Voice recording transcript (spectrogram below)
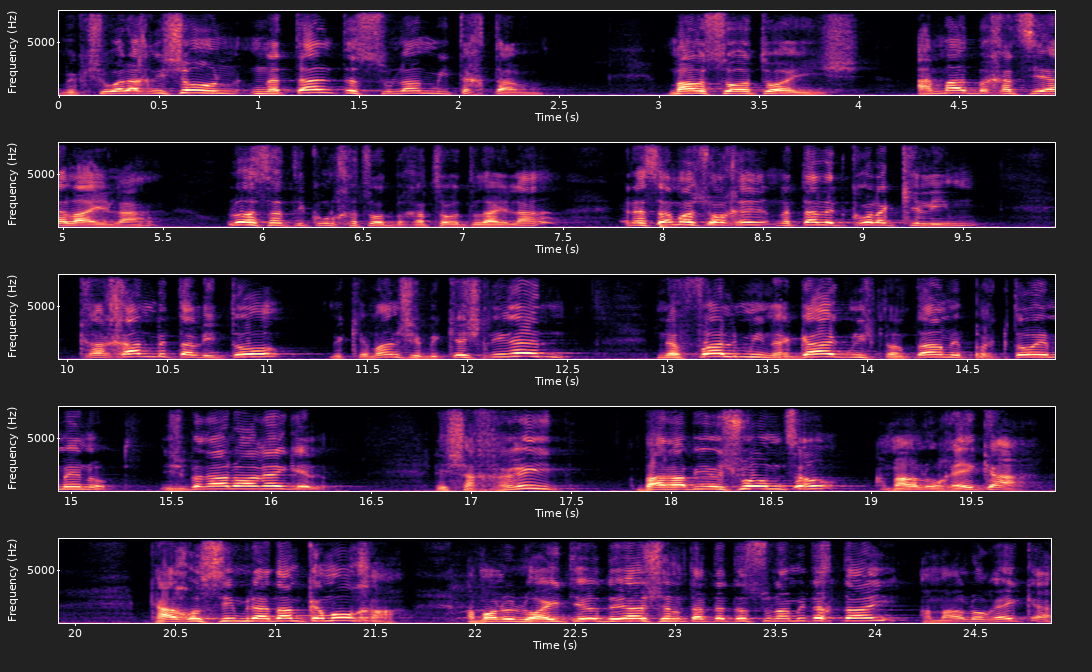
וכשהוא הלך לישון, נטל את הסולם מתחתיו. מה עושה אותו האיש? עמד בחצי הלילה, לא עשה תיקון חצות בחצות לילה, אלא עשה משהו אחר, נטל את כל הכלים, קרחן בטליתו, וכיוון שביקש לרד, נפל מן הגג ונשברתה מפרקתו ממנו, נשברה לו הרגל. לשחרית, בא רבי יהושע אמצעו, אמר לו, רגע, כך עושים בני אדם כמוך. אמר לו, לא הייתי יודע שנתת את הסולם מתחתיי? אמר לו, רגע,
